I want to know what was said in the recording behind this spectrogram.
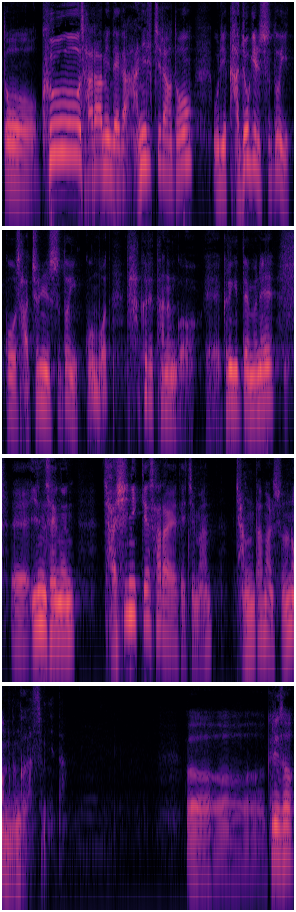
또 그 사람이 내가 아닐지라도 우리 가족일 수도 있고 사촌일 수도 있고 뭐 다 그렇다는 거. 예, 그렇기 때문에 예, 인생은 자신 있게 살아야 되지만 장담할 수는 없는 것 같습니다. 어, 그래서,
